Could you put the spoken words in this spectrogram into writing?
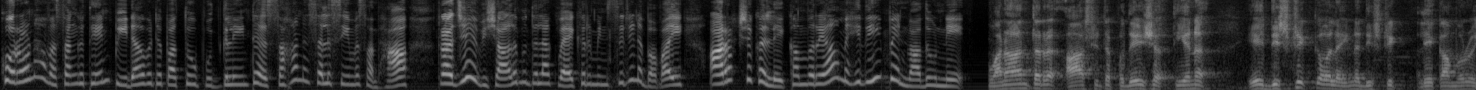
කොරෝනා වසංගතයෙන් පීඩාවට පත් වූ පුද්ගලයින්ට සහන සැලසීම සඳහා රජය විශාල මුදලක් වැෑකරමින් සිටින බවයි ආරක්ෂක ලේකම්වරයා මෙහිදී පෙන්වා දුන්නේ. වනාන්තර ආශ්‍රිත ප්‍රදේශ තියෙන ඒ දිස්ත්‍රික්කවල ඉන්න දිස්ත්‍රික් ලේකම්වරු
